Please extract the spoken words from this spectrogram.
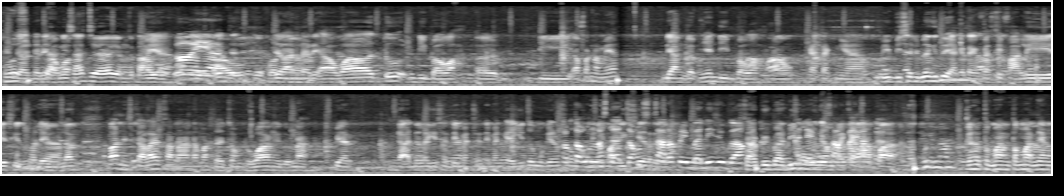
Oh, jalan dari awal. saja yang ketahui. Oh iya. Oh iya. Jalan dari awal tuh di bawah eh, di apa namanya dianggapnya di bawah naung keteknya Bi- bisa dibilang gitu ya ketek festivalis gitu. Ada yang Iya. bilang oh ini skala karena anak Mas Dacong doang gitu. Nah biar nggak ada lagi sentimen-sentimen kayak gitu mungkin Atau Mas Dacong secara pribadi juga secara akan pribadi ada mau yang menyampaikan apa ke teman-teman yang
